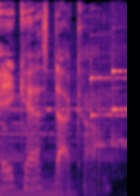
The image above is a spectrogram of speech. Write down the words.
acast.com.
